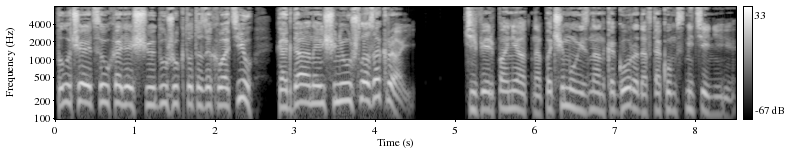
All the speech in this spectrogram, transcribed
Получается, уходящую душу кто-то захватил, когда она еще не ушла за край. Теперь понятно, почему изнанка города в таком смятении.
